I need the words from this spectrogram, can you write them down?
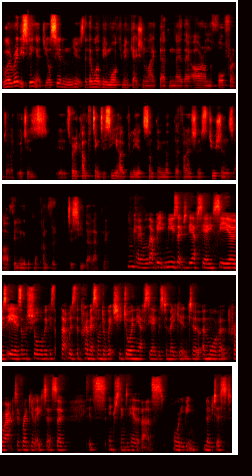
we're already seeing it. You'll see it in the news. There will be more communication like that, and they, they are on the forefront of it, which is it's very comforting to see. Hopefully, it's something that the financial institutions are feeling a bit more comfort to see that happening. Okay, well, that be music to the FCA CEO's ears, I'm sure, because that was the premise under which he joined the FCA was to make it into a more of a proactive regulator. So it's interesting to hear that that's already been noticed.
